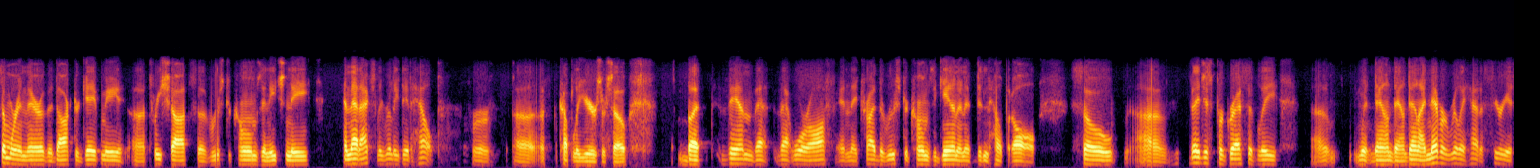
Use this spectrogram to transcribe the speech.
somewhere in there, the doctor gave me uh, three shots of rooster combs in each knee, and that actually really did help for uh, a couple of years or so. But then that that wore off, and they tried the rooster combs again, and it didn't help at all. So uh, they just progressively uh, went down, down, down. I never really had a serious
